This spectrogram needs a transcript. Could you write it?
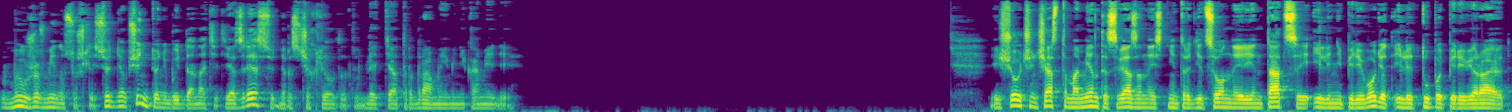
мы уже в минус ушли. Сегодня вообще никто не будет донатить. Я зря сегодня расчехлил этот, блядь, театр драмы имени комедии. Еще очень часто моменты, связанные с нетрадиционной ориентацией, или не переводят, или тупо перевирают.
